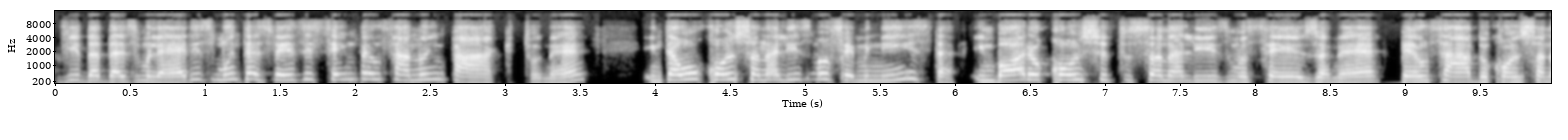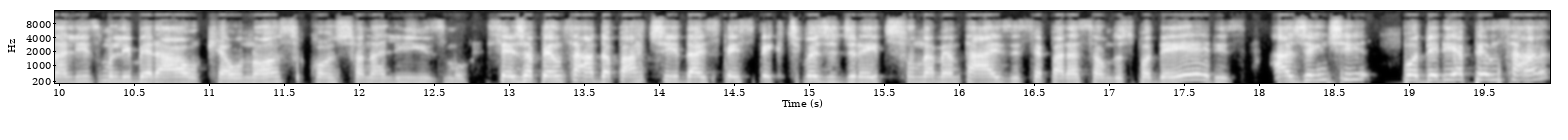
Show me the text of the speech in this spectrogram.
vida das mulheres, muitas vezes sem pensar no impacto, né? Então, o constitucionalismo feminista, embora o constitucionalismo seja né, pensado, o constitucionalismo liberal, que é o nosso constitucionalismo, seja pensado a partir das perspectivas de direitos fundamentais e separação dos poderes, a gente poderia pensar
